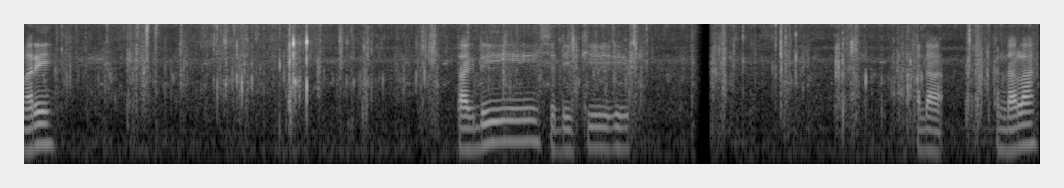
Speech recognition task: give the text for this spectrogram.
Mari. Tadi sedikit. Ada kendala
